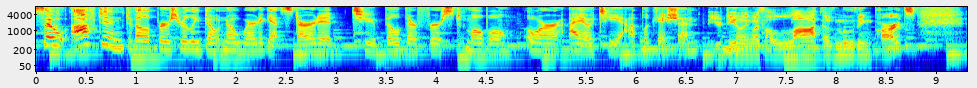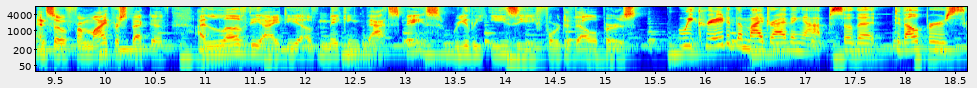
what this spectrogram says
So often developers really don't know where to get started to build their first mobile or IoT application. You're dealing with a lot of moving parts. And so from my perspective, I love the idea of making that space really easy for developers. We created the My Driving app so that developers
